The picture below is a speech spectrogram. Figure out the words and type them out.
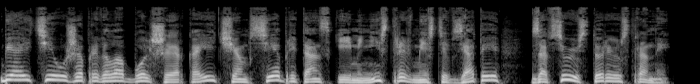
BIT уже провела больше РКИ, чем все британские министры вместе взятые за всю историю страны.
